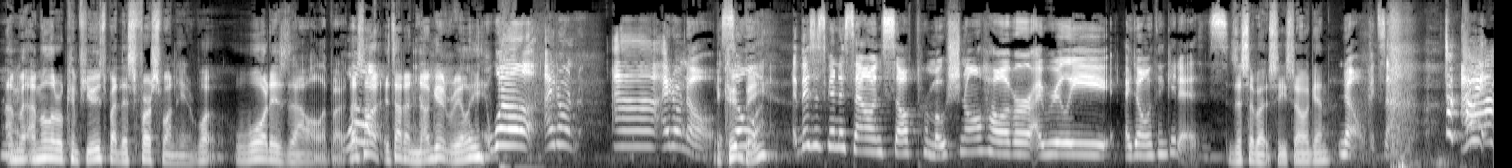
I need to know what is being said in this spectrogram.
I'm, I'm a little confused by this first one here. What What is that all about? That's not. Is that a nugget, really? Well, I don't. Uh, I don't know. It could so, be. This is going to sound self promotional. However, I really, I don't think it is. Is this about Seesaw again? No, it's not. I,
